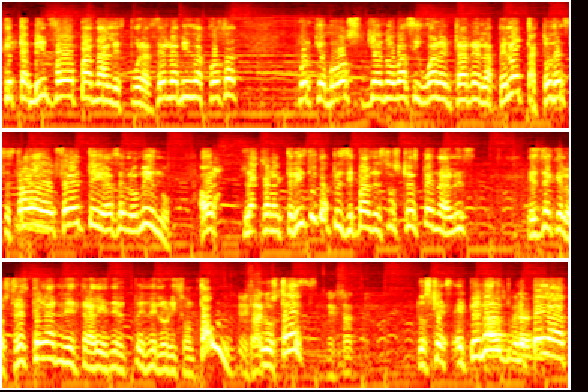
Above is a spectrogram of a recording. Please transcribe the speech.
que también falla penales por hacer la misma cosa, porque vos ya no vas igual a entrar en la pelota. Entonces estaba de frente y hace lo mismo. Ahora, la característica principal de estos tres penales es de que los tres pegan en el, tra- en el, en el horizontal. Exacto. Los tres. Exacto. Los tres. El primero Ah, pero- le, pega,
